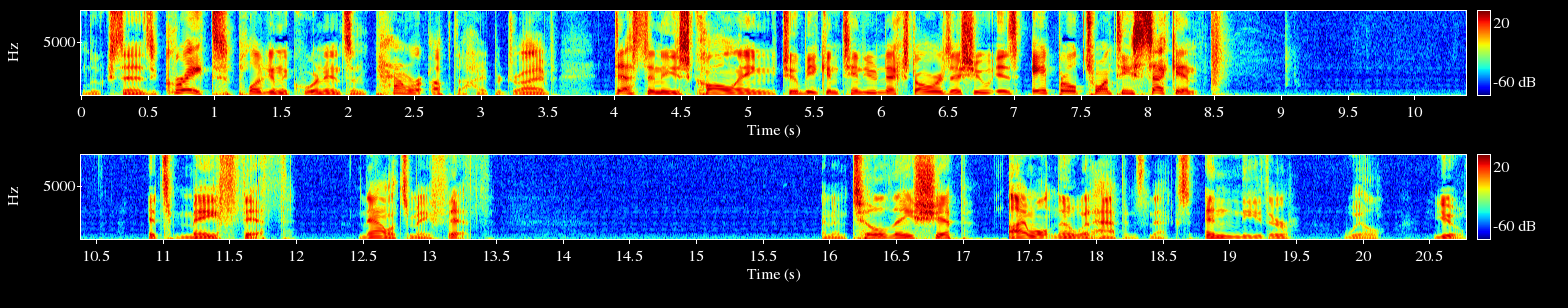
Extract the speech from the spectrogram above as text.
Luke says, Great. Plug in the coordinates and power up the hyperdrive. Destiny's calling. To be continued. Next Star Wars issue is April 22nd. It's May 5th. Now it's May 5th. And until they ship, I won't know what happens next. And neither will you.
